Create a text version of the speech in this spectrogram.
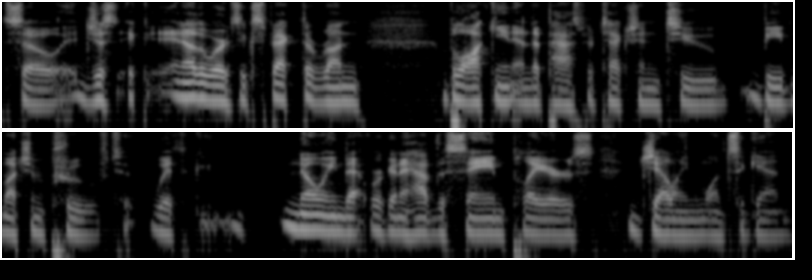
So, just in other words, expect the run blocking and the pass protection to be much improved with knowing that we're going to have the same players gelling once again.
